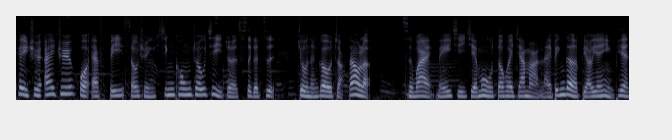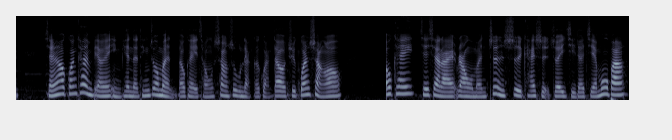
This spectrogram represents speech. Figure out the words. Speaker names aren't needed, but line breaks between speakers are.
可以去 IG 或 FB 搜寻“星空周记”这四个字，就能够找到了。此外，每一集节目都会加码来宾的表演影片，想要观看表演影片的听众们，都可以从上述两个管道去观赏哦。OK，接下来让我们正式开始这一集的节目吧。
